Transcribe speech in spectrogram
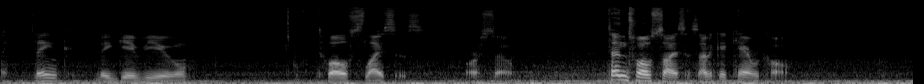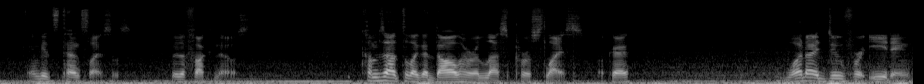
I think they give you 12 slices or so. 10, 12 slices. I, think I can't recall. Maybe it's 10 slices. Who the fuck knows? Comes out to like a dollar or less per slice, okay? What I do for eating.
